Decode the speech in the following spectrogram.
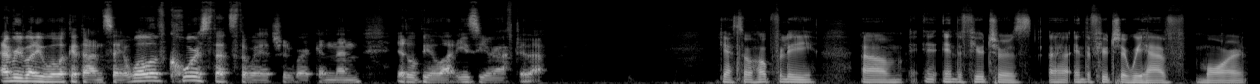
everybody will look at that and say, well, of course that's the way it should work. And then it'll be a lot easier after that. Yeah. So hopefully, um, in, in, the futures, uh, in the future, we have more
